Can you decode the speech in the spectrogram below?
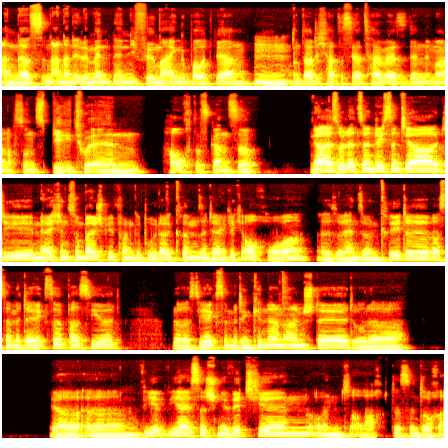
anders in anderen Elementen in die Filme eingebaut werden. Mhm. Und dadurch hat es ja teilweise dann immer noch so einen spirituellen Hauch, das Ganze. Ja, also letztendlich sind ja die Märchen zum Beispiel von Gebrüder Grimm sind ja eigentlich auch Horror. Also Hänsel und Gretel, was da mit der Hexe passiert oder was die Hexe mit den Kindern anstellt oder ja, ähm, wie, wie heißt das, Schneewittchen und ach, das sind doch,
